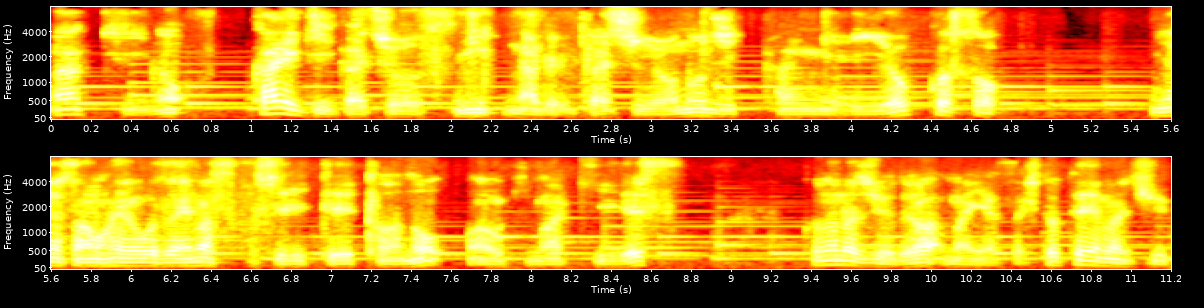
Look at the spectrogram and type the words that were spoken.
マッキーの会議が上手になるラジオの時間へようこそ。皆さんおはようございます。ファシリテーターの青木マッキーです。このラジオでは毎朝1テーマ10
